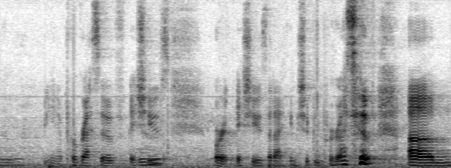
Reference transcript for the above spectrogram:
yeah. you know progressive issues or issues that I think should be progressive. Um,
